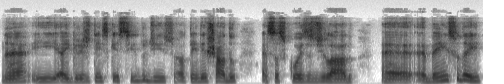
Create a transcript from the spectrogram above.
né? E a igreja tem esquecido disso, ela tem deixado essas coisas de lado. É, é bem isso daí.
